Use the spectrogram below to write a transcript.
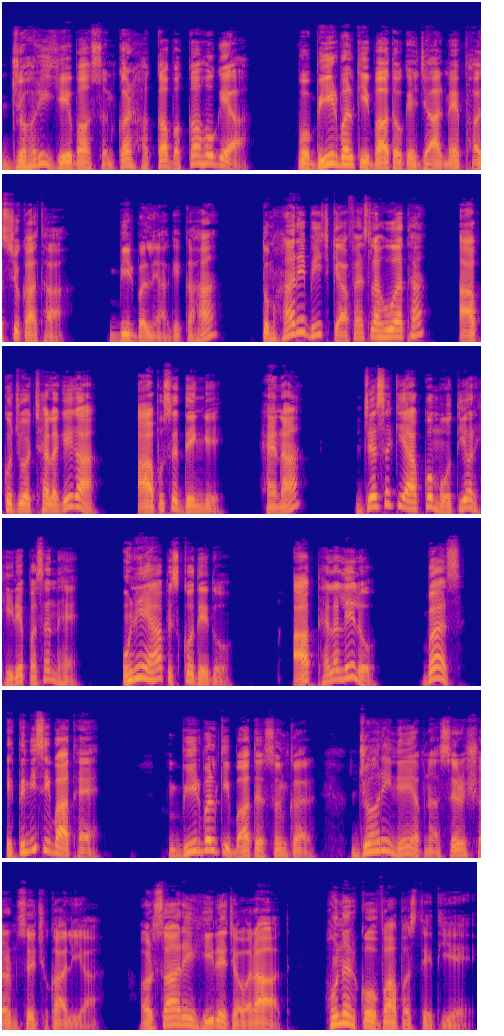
जौहरी ये बात सुनकर हक्का बक्का हो गया। वो बीरबल की बातों के जाल में फंस चुका था। बीरबल ने आगे कहा, तुम्हारे बीच क्या फैसला हुआ था? आपको जो अच्छा लगेगा, आप उसे देंगे, है ना? जैसा कि आपको मोती और हीरे पसंद हैं, उन्हें आप इसको दे दो। आप थैला ले लो। बस, इतनी सी बात है। बीरबल की बातें सुनकर जौहरी ने अपना सिर शर्म से झुका लिया और सारे हीरे जवरात हुनर को वापस दे दिए।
